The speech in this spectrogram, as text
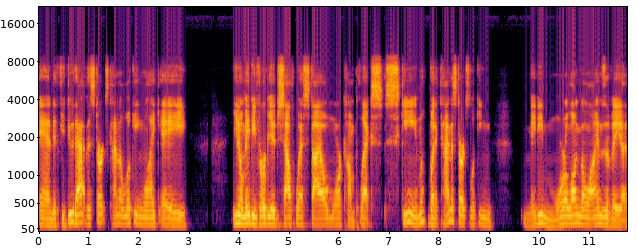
and if you do that this starts kind of looking like a you know maybe verbiage southwest style more complex scheme but it kind of starts looking maybe more along the lines of a, a,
